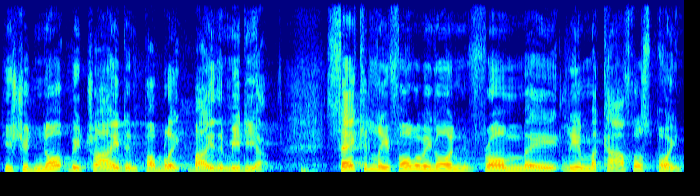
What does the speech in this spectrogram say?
He should not be tried in public by the media. Secondly, following on from uh, Liam MacArthur's point,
